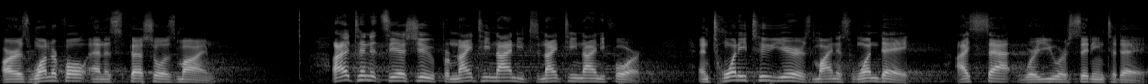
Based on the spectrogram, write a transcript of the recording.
are as wonderful and as special as mine. I attended CSU from 1990 to 1994, and 22 years minus one day, I sat where you are sitting today.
